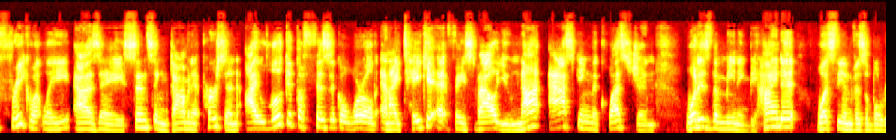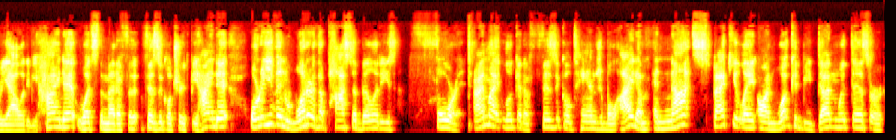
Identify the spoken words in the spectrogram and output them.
frequently, as a sensing dominant person, I look at the physical world and I take it at face value, not asking the question, what is the meaning behind it? What's the invisible reality behind it? What's the metaphysical truth behind it? Or even what are the possibilities for it. I might look at a physical, tangible item and not speculate on what could be done with this or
